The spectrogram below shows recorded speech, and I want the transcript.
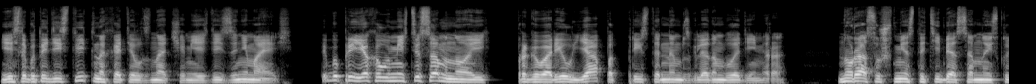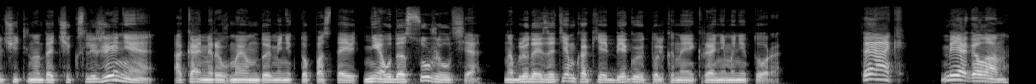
Если бы ты действительно хотел знать, чем я здесь занимаюсь, ты бы приехал вместе со мной, проговорил я под пристальным взглядом Владимира. Но раз уж вместо тебя со мной исключительно датчик слежения, а камеры в моем доме никто поставить не удосужился, наблюдай за тем, как я бегаю только на экране монитора. Так, бегал он.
